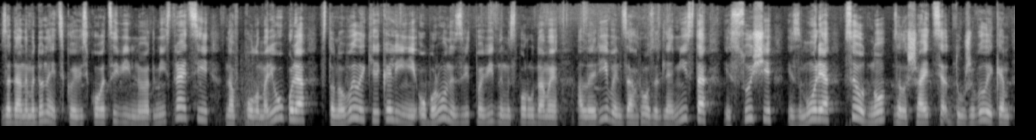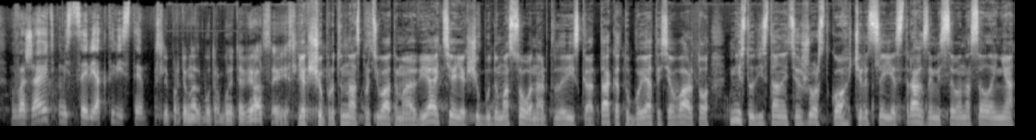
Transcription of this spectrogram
за даними Донецької військово-цивільної адміністрації, навколо Маріуполя встановили кілька ліній оборони з відповідними спорудами. Але рівень загрози для міста із суші, із моря все одно залишається дуже великим, вважають місцеві активісти. Если против нас будет работать авиация, если... Якщо проти нас працюватиме авіація, якщо буде масована артилерійська атака, то боятися варто. Місто дістанеться жорстко. Через це є страх за місцеве населення.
